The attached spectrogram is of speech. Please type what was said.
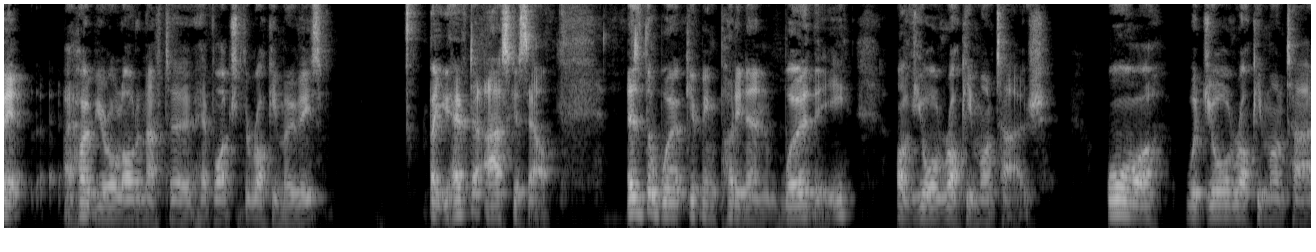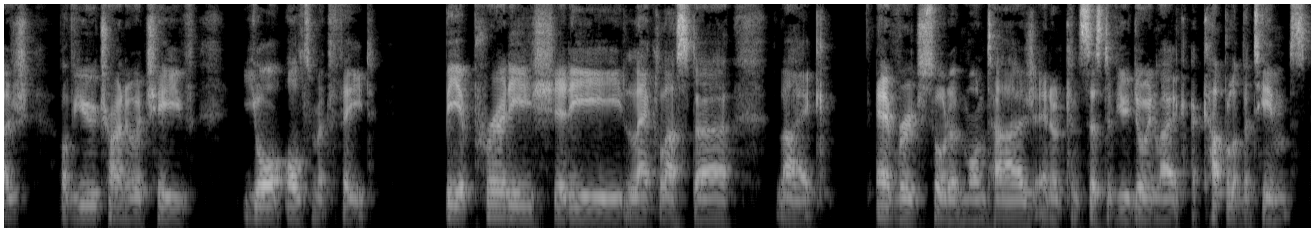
I hope you're all old enough to have watched the Rocky movies, but you have to ask yourself is the work you've been putting in worthy of your Rocky montage? Or would your Rocky montage of you trying to achieve your ultimate feat be a pretty shitty, lackluster, like average sort of montage, and it would consist of you doing like a couple of attempts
